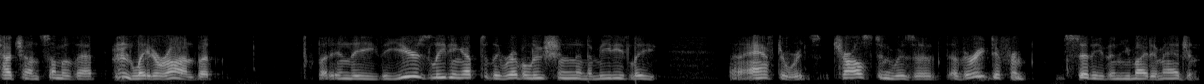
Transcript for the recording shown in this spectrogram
touch on some of that later on, but but in the, the years leading up to the revolution and immediately uh, afterwards, Charleston was a, a very different city than you might imagine.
